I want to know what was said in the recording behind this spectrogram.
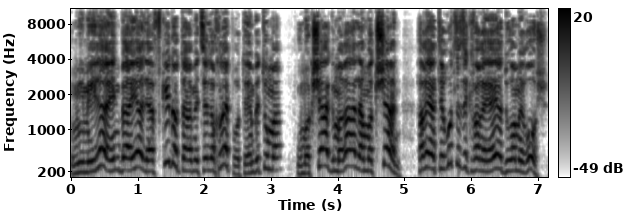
וממילא אין בעיה להפקיד אותם אצל אוכלי פירותיהם בטומאה. ומקשה הגמרא על המקשן, הרי התירוץ הזה כבר היה ידוע מראש.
